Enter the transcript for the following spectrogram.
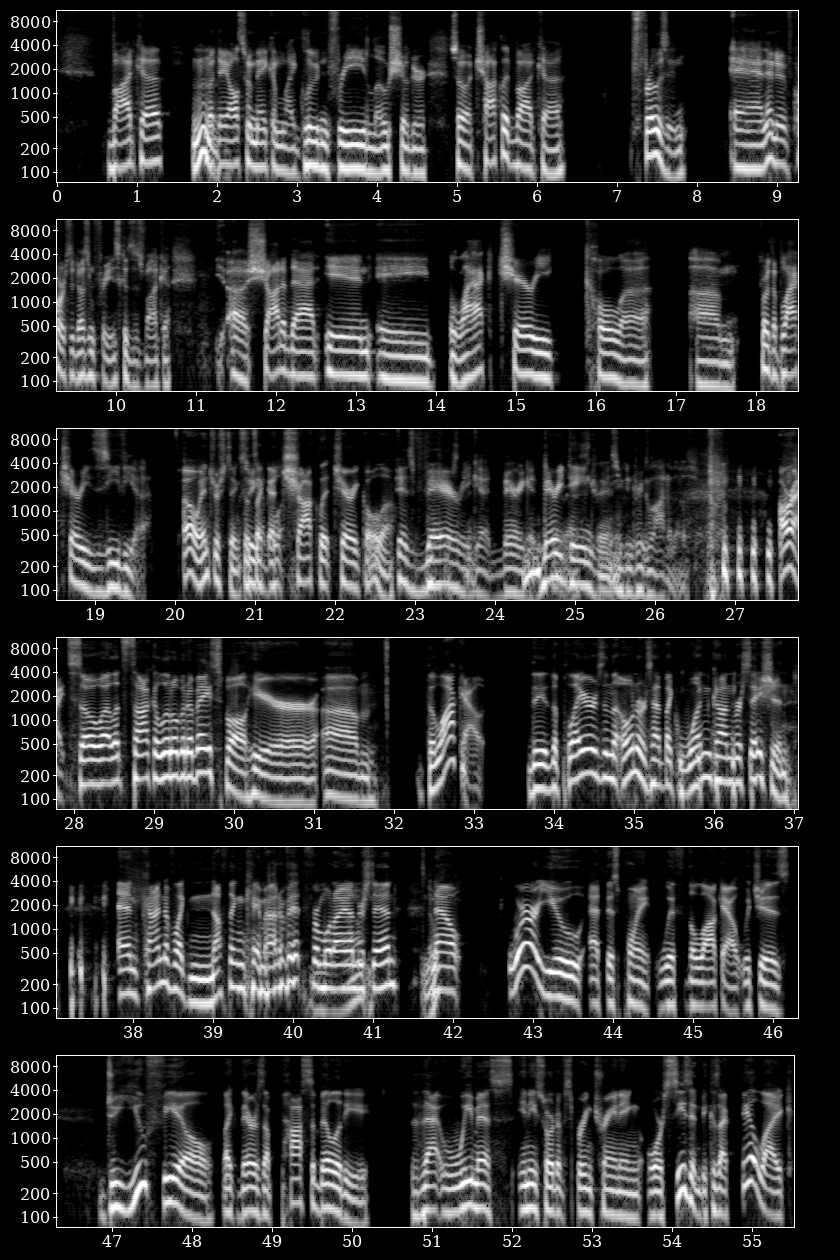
vodka, Mm. but they also make them like gluten free, low sugar. So a chocolate vodka, frozen, and then of course it doesn't freeze because it's vodka. A shot of that in a black cherry cola, um, or the black cherry Zevia. oh, interesting. So, So it's like got a bl- chocolate cherry cola. It's very good, very good, very dangerous. You can drink a lot of those. All right, so uh, let's talk a little bit of baseball here. Um, the lockout, the the players and the owners had like one conversation, and kind of like nothing came out of it, from what I understand. Nope. Now, where are you at this point with the lockout? Which is, do you feel like there's a possibility that we miss any sort of spring training or season? Because I feel like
